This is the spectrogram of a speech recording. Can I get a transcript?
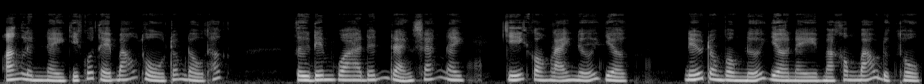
Oán linh này chỉ có thể báo thù trong đầu thất. Từ đêm qua đến rạng sáng nay, chỉ còn lại nửa giờ. Nếu trong vòng nửa giờ này mà không báo được thù,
